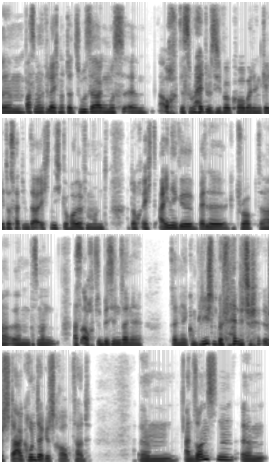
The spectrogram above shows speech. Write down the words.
Ähm, was man vielleicht noch dazu sagen muss, ähm, auch das Right Receiver Core bei den Gators hat ihm da echt nicht geholfen und hat auch echt einige Bälle gedroppt da, ähm, was man, was auch so ein bisschen seine, seine Completion Percentage stark runtergeschraubt hat. Ähm, ansonsten, ähm,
